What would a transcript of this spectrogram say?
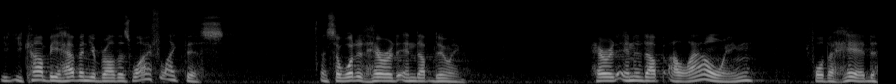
You, you can't be having your brother's wife like this. And so, what did Herod end up doing? Herod ended up allowing for the head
